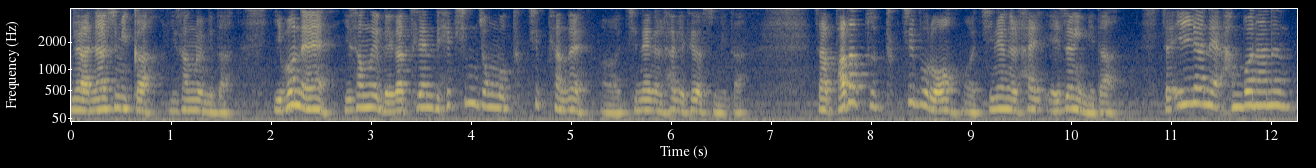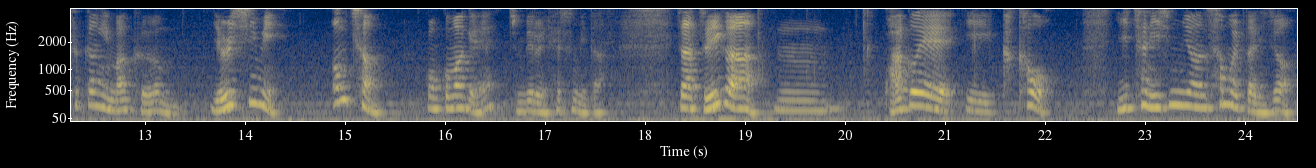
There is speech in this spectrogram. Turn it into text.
네 안녕하십니까. 이상로입니다. 이번에 이상로의 메가 트렌드 핵심 종목 특집편을 어, 진행을 하게 되었습니다. 자 바닥주 특집으로 어, 진행을 할 예정입니다. 자 1년에 한 번 하는 특강인 만큼 열심히 엄청 꼼꼼하게 준비를 했습니다. 자 저희가 음, 과거에 이 카카오 2020년 3월달이죠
